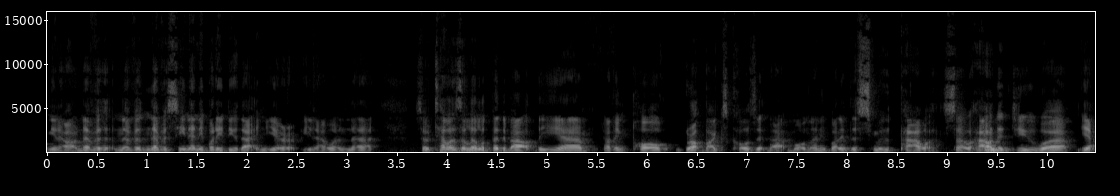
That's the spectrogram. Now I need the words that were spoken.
You know, I've never never never seen anybody do that in Europe. You know, and uh, So tell us a little bit about the. Um, I think Paul Grotbags calls it that more than anybody. The smooth power. So how mm. did you? Uh, yeah,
